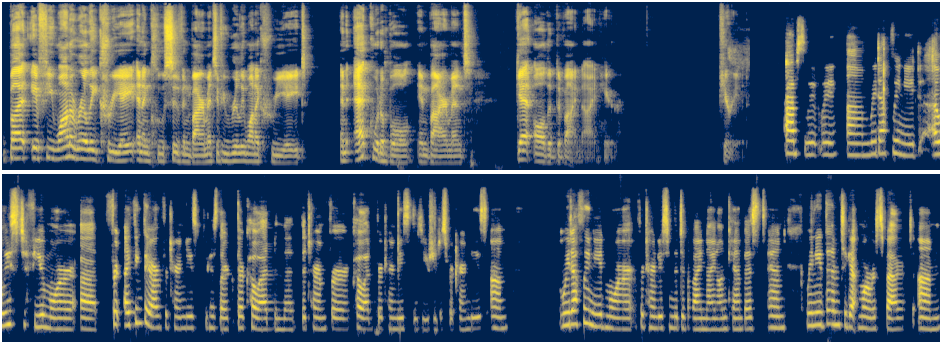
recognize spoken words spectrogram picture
But if you want to really create an inclusive environment, if you really want to create an equitable environment, get all the Divine Nine here. Period. Absolutely. Um, we definitely need at least a few more. Uh, for, I think they are fraternities because they're they're co-ed, and the, the term for co-ed fraternities is usually just fraternities. Um, we definitely need more fraternities from the Divine Nine on campus, and we need them to get more respect. Um,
